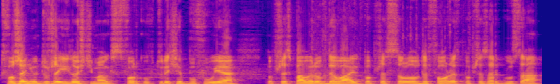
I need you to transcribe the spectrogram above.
tworzeniu dużej ilości małych stworków, które się bufuje poprzez Power of the Wild, poprzez Soul of the Forest, poprzez Argusa,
